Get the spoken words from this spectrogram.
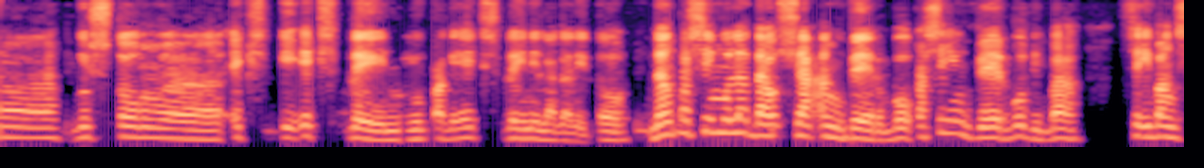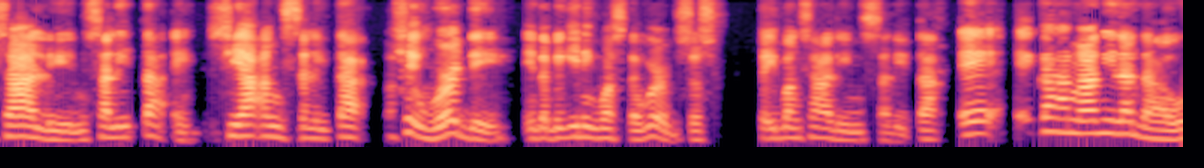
uh, gustong uh, ex- i-explain, yung pag-explain nila ganito. Nang pasimula daw siya ang verbo kasi yung verbo, 'di ba? Sa ibang salin, salita eh. Siya ang salita. Kasi word eh. In the beginning was the word. So sa ibang salin, salita. Eh, eh nga nila daw,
